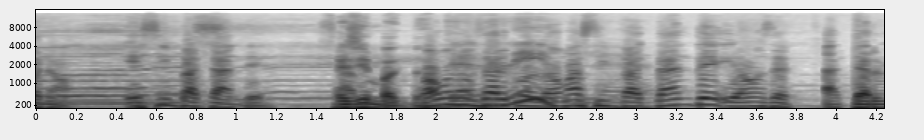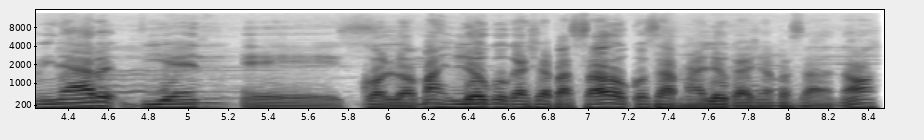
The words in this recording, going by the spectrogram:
Bueno, es impactante. Es impactante. Vamos a empezar con lo más impactante y vamos a, a terminar bien eh, con lo más loco que haya pasado, cosas más locas que hayan pasado, ¿no?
